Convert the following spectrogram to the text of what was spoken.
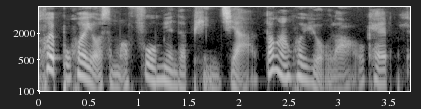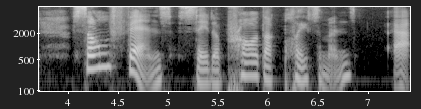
会不会有什么负面的评价？当然会有啦。OK，some、okay? fans say the product placement ad,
